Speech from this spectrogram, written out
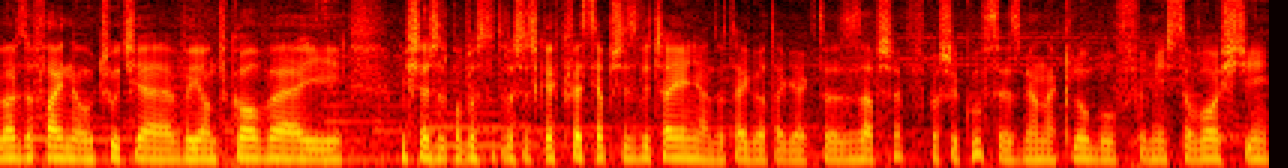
bardzo fajne uczucie, wyjątkowe i myślę, że po prostu troszeczkę kwestia przyzwyczajenia do tego, tak jak to jest zawsze w koszykówce, zmiana klubów, miejscowości,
